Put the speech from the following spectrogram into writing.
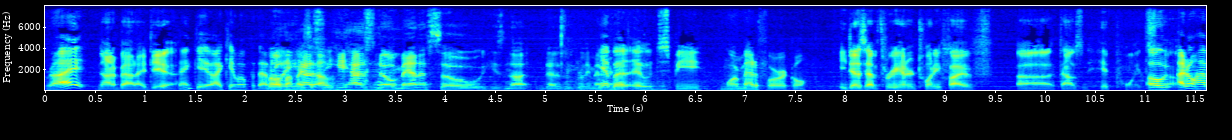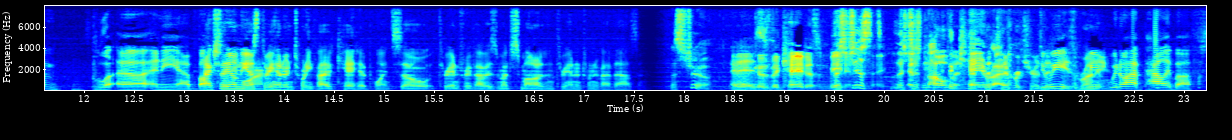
right? not a bad idea. Thank you. I came up with that all by he has myself. he has no mana, so he's not doesn't really matter. yeah, but it would just be more metaphorical. He does have 325,000 hit points. Oh, though. I don't have bl- uh, any uh, buffs actually he only has 325k hit points, so 325 is much smaller than 325,000. That's true. It is. Because the K doesn't mean Let's just let's It's just knock Kelvin. the K That's the right. temperature Do that we, he's we, running. we don't have pally buffs.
